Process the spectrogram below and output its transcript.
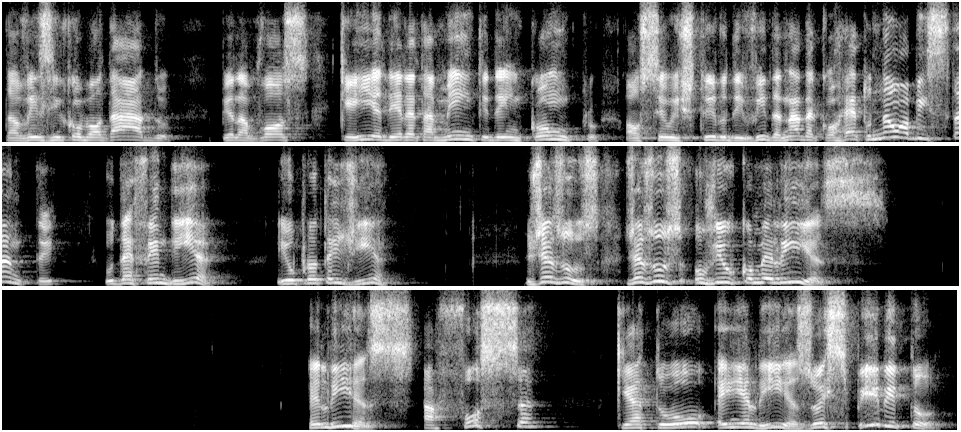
talvez incomodado pela voz que ia diretamente de encontro ao seu estilo de vida nada correto, não obstante, o defendia e o protegia. Jesus, Jesus o viu como Elias. Elias, a força que atuou em Elias, o Espírito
